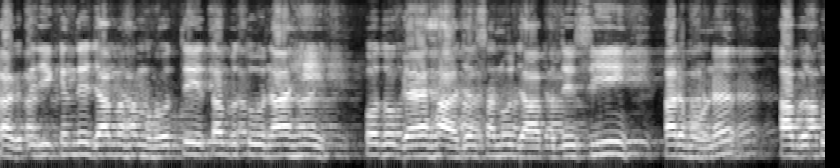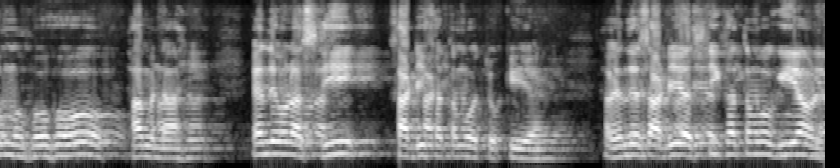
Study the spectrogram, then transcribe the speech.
ਭਗਤ ਜੀ ਕਹਿੰਦੇ, ਜਬ ਹਮ ਹੋਤੇ ਤਬ ਤੂੰ ਨਾਹੀ। ਉਦੋਂ ਗਏ ਹਾਜ਼ਰ ਸਾਨੂੰ ਜਾਪਦੇ ਸੀ, ਪਰ ਹੁਣ, ਅਬ ਤੁਮ ਹੋ ਹੋ ਹਮ ਨਾਹੀ। ਕਹਿੰਦੇ ਹੁਣ ਅਸਲੀ ਸਾਡੀ ਖਤਮ ਹੋ ਚੁੱਕੀ ਹੈ। ਕਹਿੰਦੇ ਸਾਡੀ ਅਸਲੀ ਖਤਮ ਹੋ ਗਈ ਆ ਹੁਣ।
